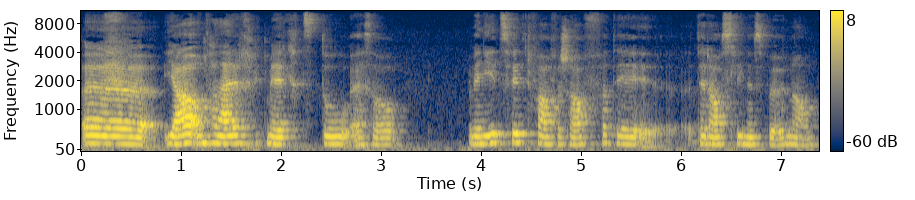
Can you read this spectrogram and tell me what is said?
Äh, ja, und habe eigentlich gemerkt, du, also, wenn ich jetzt wieder zu arbeiten, dann, dann rassle ich ein Burnout.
